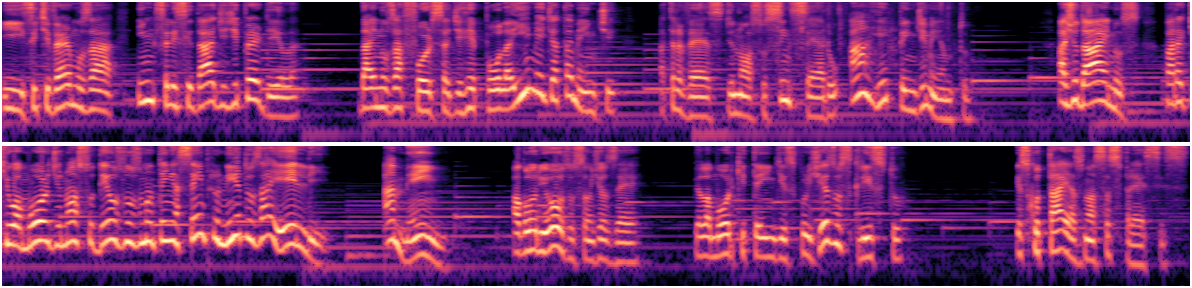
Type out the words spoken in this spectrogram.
E, se tivermos a infelicidade de perdê-la, dai-nos a força de repô-la imediatamente através de nosso sincero arrependimento. Ajudai-nos para que o amor de nosso Deus nos mantenha sempre unidos a Ele. Amém. Ao glorioso São José, pelo amor que tendes por Jesus Cristo, escutai as nossas preces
